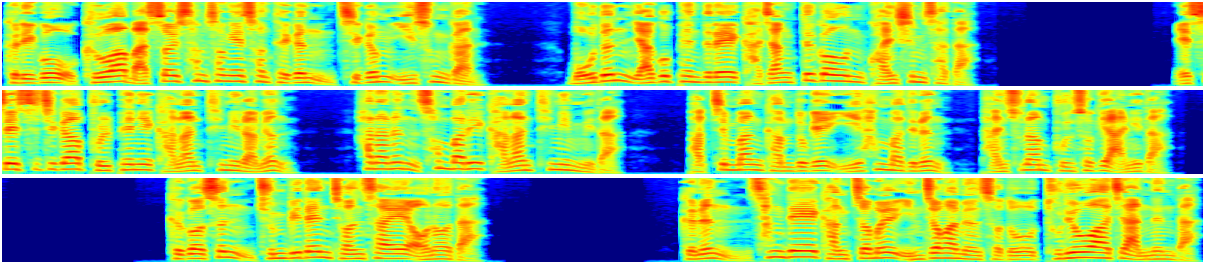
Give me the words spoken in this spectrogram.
그리고 그와 맞설 삼성의 선택은 지금 이 순간 모든 야구 팬들의 가장 뜨거운 관심사다. SSG가 불펜이 강한 팀이라면 하나는 선발이 강한 팀입니다. 박진만 감독의 이 한마디는 단순한 분석이 아니다. 그것은 준비된 전사의 언어다. 그는 상대의 강점을 인정하면서도 두려워하지 않는다.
